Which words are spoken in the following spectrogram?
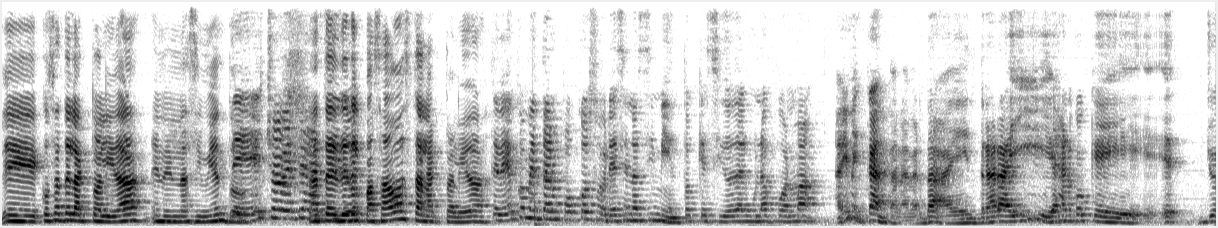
eh, cosas de la actualidad en el nacimiento. De hecho, a veces ha Desde, sido- desde el pasado hasta la actualidad. Te voy a comentar un poco sobre ese nacimiento que ha sido de alguna forma, a mí me encanta, la verdad, entrar ahí es algo que eh, yo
